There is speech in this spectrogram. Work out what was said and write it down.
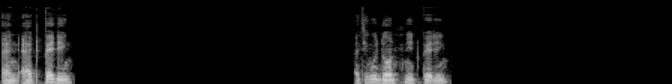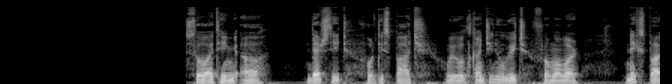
And add padding. I think we don't need padding. So I think uh, that's it for this part. We will continue it from our next part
